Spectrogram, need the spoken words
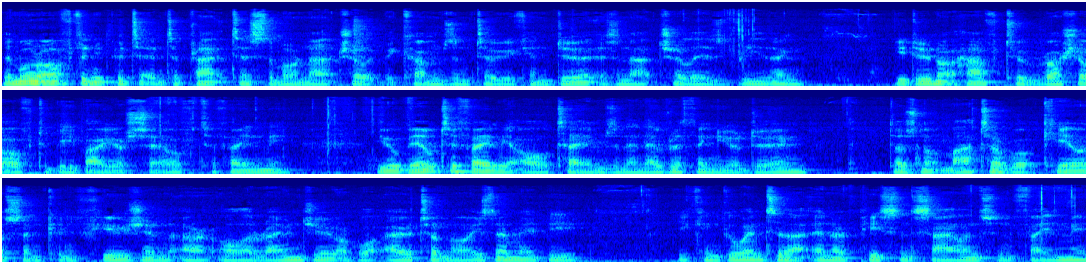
The more often you put it into practice, the more natural it becomes until you can do it as naturally as breathing. You do not have to rush off to be by yourself to find me. You will be able to find me at all times and in everything you're doing does not matter what chaos and confusion are all around you or what outer noise there may be. You can go into that inner peace and silence and find me.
